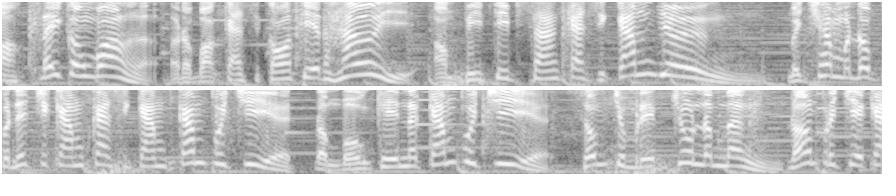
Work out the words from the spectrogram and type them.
អស់ក្តីកង្វល់របស់កសិករទៀតហើយអំពីទីផ្សារកសិកម្មយើងមជ្ឈមណ្ឌលពាណិជ្ជកម្មកសិកម្មកម្ពុជាដំបូងគេនៅកម្ពុជាសូមជម្រាបជូនដំណឹងដល់ប្រជាក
